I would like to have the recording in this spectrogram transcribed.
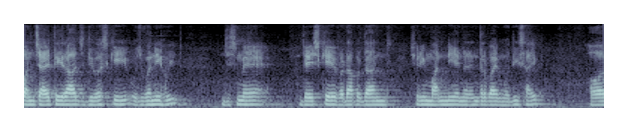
पंचायती राज दिवस की उजवनी हुई जिसमें देश के वड़ा प्रधान श्री माननीय नरेंद्र भाई मोदी साहिब और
